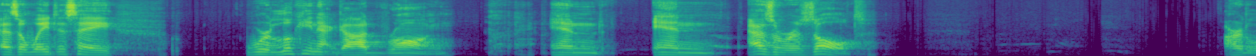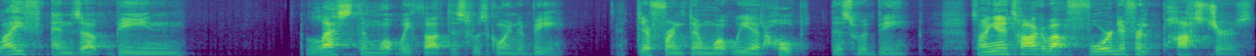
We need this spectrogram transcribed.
as a way to say, We're looking at God wrong. And, and as a result, our life ends up being less than what we thought this was going to be different than what we had hoped this would be. So I'm going to talk about four different postures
